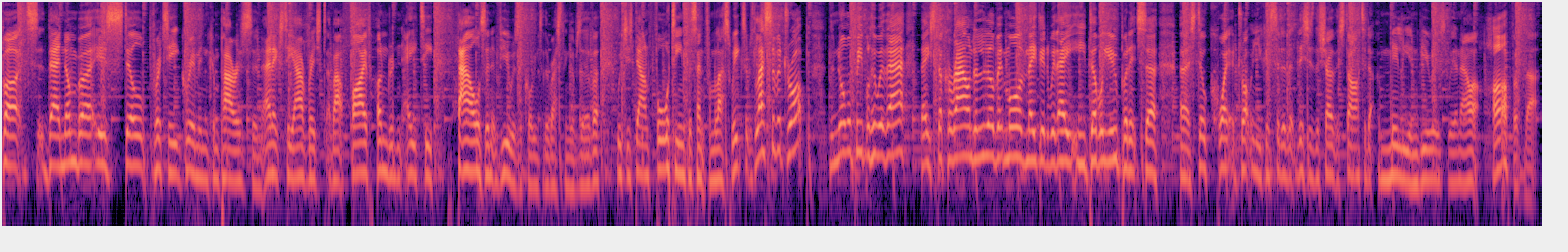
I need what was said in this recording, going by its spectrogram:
but their number is still pretty grim in comparison. NXT averaged about 580,000 viewers, according to the Wrestling Observer, which is down 14% from last week. So it's less of a drop. The normal people who were there, they stuck around a little bit more than they did with AEW, but it's uh, uh, still quite a drop when you consider that this is the show that started at a million viewers. We are now at half of that.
